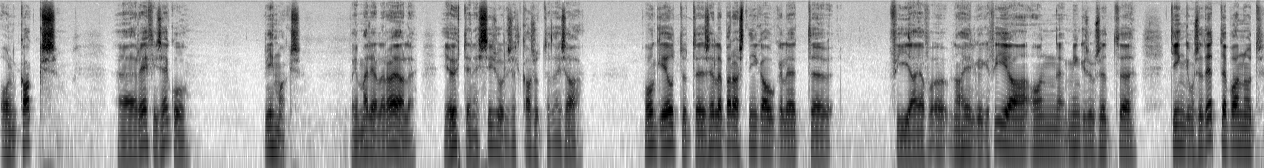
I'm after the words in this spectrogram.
on kaks äh, rehvisegu vihmaks või märjale rajale ja ühte neist sisuliselt kasutada ei saa. ongi jõutud sellepärast nii kaugele, et FIA ja noh, eelkõige FIA on mingisugused äh, tingimused ette pannud,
